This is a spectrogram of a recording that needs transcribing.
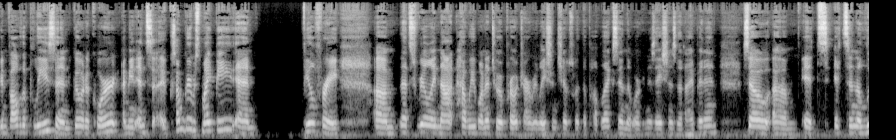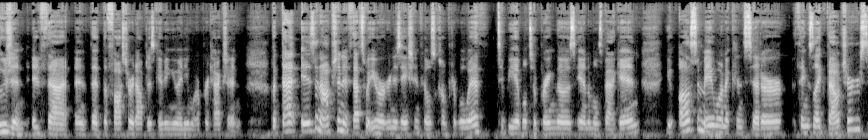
involve the police and go to court, I mean, and some groups might be, and feel free. Um, that's really not how we wanted to approach our relationships with the publics and the organizations that I've been in. So um, it's it's an illusion if that uh, that the foster adopt is giving you any more protection, but that is an option if that's what your organization feels comfortable with to be able to bring those animals back in. You also may want to consider things like vouchers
